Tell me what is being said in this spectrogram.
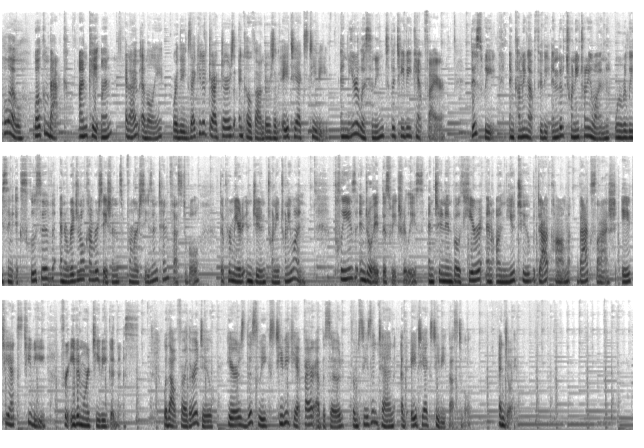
Hello, welcome back. I'm Caitlin. And I'm Emily. We're the executive directors and co founders of ATX TV. And you're listening to the TV Campfire. This week, and coming up through the end of 2021, we're releasing exclusive and original conversations from our Season 10 festival that premiered in June 2021. Please enjoy this week's release and tune in both here and on youtube.com backslash ATXTV for even more TV goodness. Without further ado, here's this week's TV Campfire episode from Season 10 of ATX TV Festival. Enjoy.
